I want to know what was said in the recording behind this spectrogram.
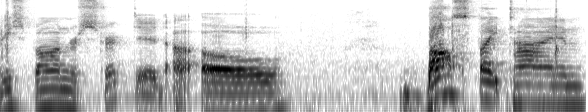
Respawn restricted. Uh-oh. Boss fight time!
